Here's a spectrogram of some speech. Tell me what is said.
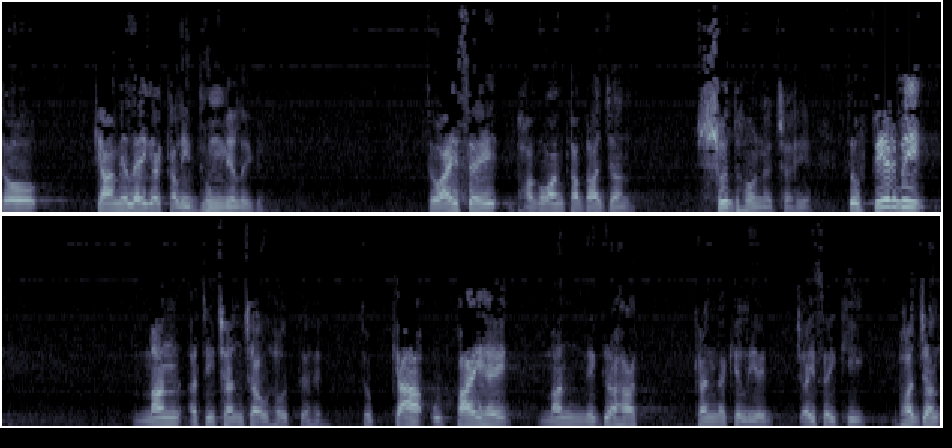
तो क्या मिलेगा? खाली धूम मिलेगा। तो ऐसे ही भगवान का भजन शुद्ध होना चाहिए। तो फिर भी मन अति चंचल होते हैं। तो क्या उपाय है मन निग्रह करने के लिए? जैसे कि भजन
